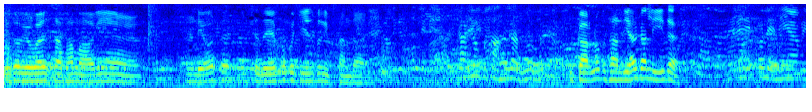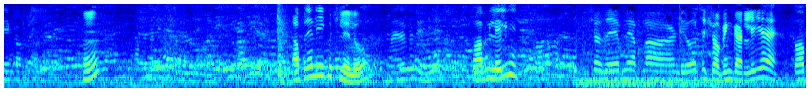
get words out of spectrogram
ये तो व्यूवर्स अब हम आ गए हैं इंडोर पे शदेब को कोई चीज़ तो नहीं पसंद आ रही? कर लो। कर लो पसंद यार कल ईद है। एक लेनी है अब एक हम्म? अपने लिए कुछ ले लो। मैंने तो ले आपने ले लिए? शजेब ने अपना डियोर से शॉपिंग कर ली है तो अब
